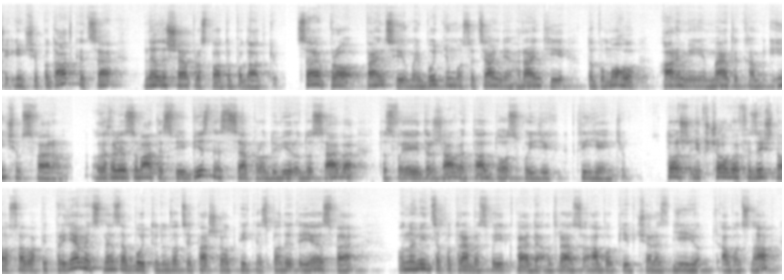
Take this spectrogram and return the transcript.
чи інші податки це не лише про сплату податків, це про пенсію в майбутньому, соціальні гарантії, допомогу армії, медикам і іншим сферам. Легалізувати свій бізнес це про довіру до себе, до своєї держави та до своїх клієнтів. Тож, якщо ви фізична особа-підприємець, не забудьте до 21 квітня сплатити ЄСВ, оновіть за потреби свої кведи, адресу або ПІП через Дію або ЦНАП,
